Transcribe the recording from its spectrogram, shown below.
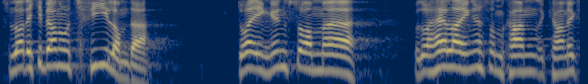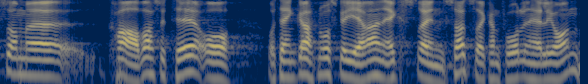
Så la det ikke være noen tvil om det. Det er ingen som, eh, og det er heller ingen som kan, kan liksom kave seg til og og tenke at nå skal jeg gjøre en ekstra innsats så jeg kan få Den hellige ånd.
